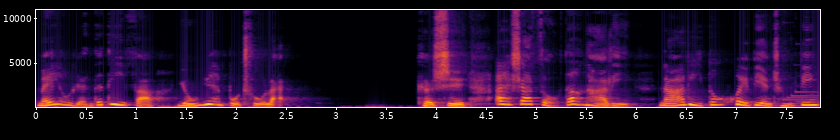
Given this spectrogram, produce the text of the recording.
没有人的地方，永远不出来。可是，艾莎走到哪里，哪里都会变成冰，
